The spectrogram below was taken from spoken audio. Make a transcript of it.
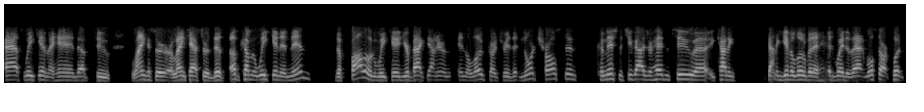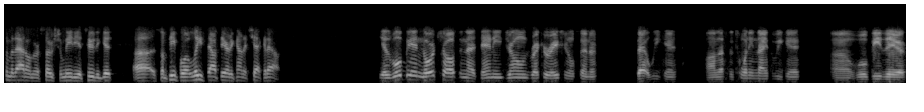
past weekend. They handed up to Lancaster or Lancaster this upcoming weekend, and then the following weekend you're back down here in, in the Low Country. Is it North Charleston commission that you guys are heading to? Uh, kind of kind of give a little bit of headway to that. We'll start putting some of that on our social media too to get uh, some people at least out there to kind of check it out. Yes, we'll be in North Charleston at Danny Jones Recreational Center that weekend. Um, that's the 29th weekend. Uh, we'll be there.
